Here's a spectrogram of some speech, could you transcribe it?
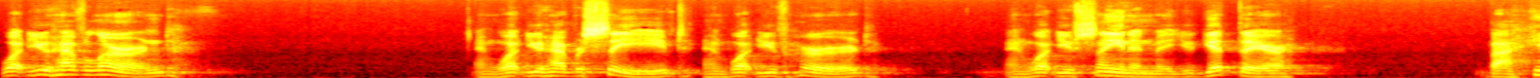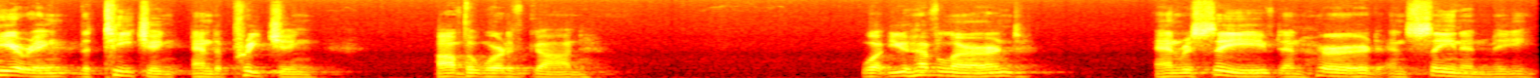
What you have learned and what you have received and what you've heard and what you've seen in me. You get there by hearing the teaching and the preaching of the Word of God. What you have learned and received and heard and seen in me,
